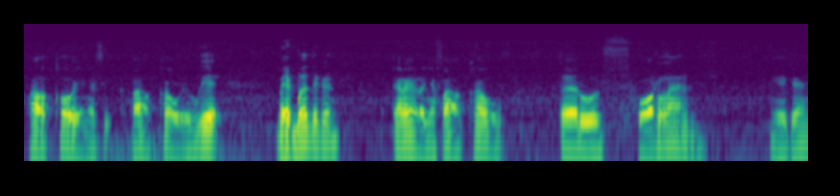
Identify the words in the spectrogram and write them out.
Falcao ya nggak sih? Falcao ya pokoknya banyak banget ya kan? Era-eranya Falcao. Terus Forlan ya kan?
